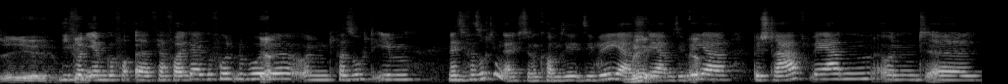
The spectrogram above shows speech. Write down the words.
äh, die von ihrem Gefo äh, Verfolger gefunden wurde und versucht ihm, ne, sie versucht ihm gar nicht zu entkommen. Sie, sie will ja Nee, sterben, sie will ja. ja, bestraft werden und äh,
